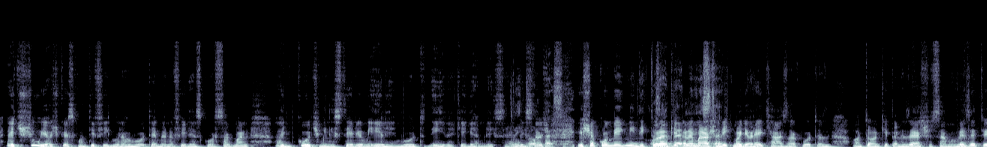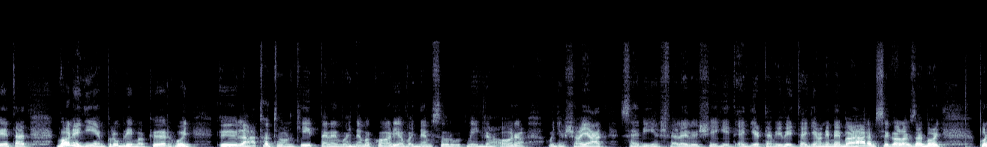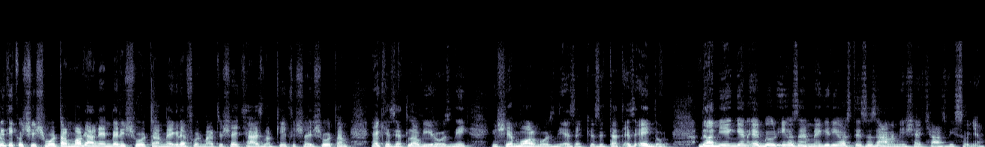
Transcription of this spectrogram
egy súlyos központi figura volt ebben a Fidesz korszakban, egy kulcsminisztérium élén volt évekig, emlékszel Így biztos. van, persze. és akkor még mindig tulajdonképpen a második magyar egyháznak volt az, a, tulajdonképpen az első számú vezetője, tehát van egy ilyen problémakör, hogy ő láthatóan képtelen, vagy nem akarja, vagy nem szorult még rá arra, hogy a saját személyes felelősségét egyértelművé tegye, hanem ebben a háromszög alakzatban, hogy politikus is voltam, magánember is voltam, meg református egyháznak képviselő is voltam, elkezdett lavírozni, és ilyen malmozni ezek között. Tehát ez egy dolog. De ami engem ebből igazán megéri azt, ez az állam és egyház viszonya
